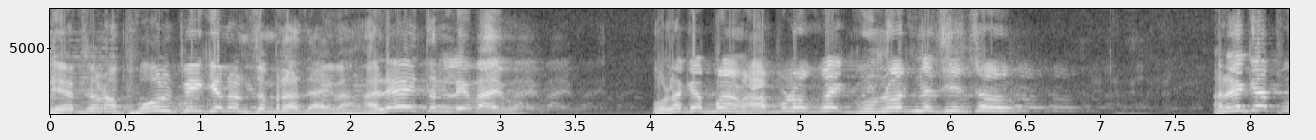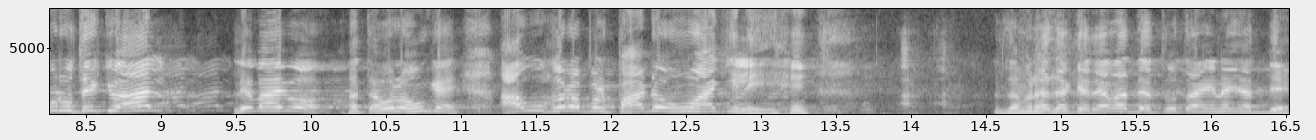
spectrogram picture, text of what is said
એક જણો ફૂલ પી ગયેલો ને જમરાજ આવ્યા. હલે, તને લેવા આવ્યો. ઓલા કે, પણ આપણો કોઈ ગુનો જ નથી તો? અને કે, પૂરું થઈ ગયું. હાલ, લેવા આવ્યો. હતા ઓલો હું કે આવું કરો, પણ પાડો, હું આંકી લઈ. જમરાજા કે રહેવા દે, તું તો અહીં અહીંયા બે.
